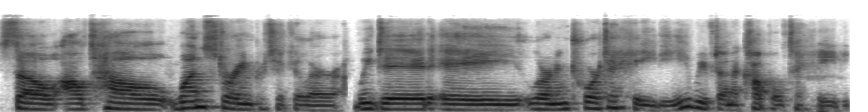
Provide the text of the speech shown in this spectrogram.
So I'll tell one story in particular. We did a learning tour to Haiti. We've done a couple to Haiti.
